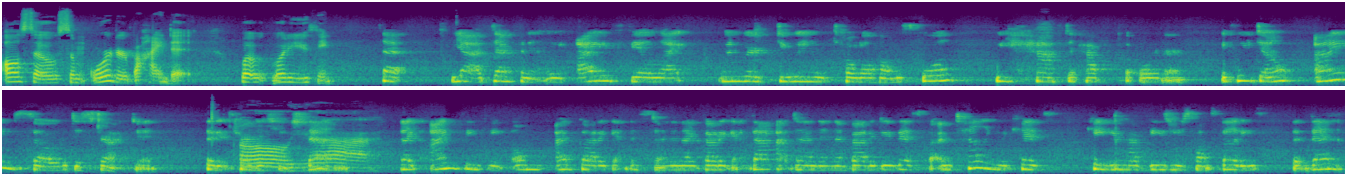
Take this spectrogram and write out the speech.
also some order behind it. What what do you think? Yeah, definitely. I feel like when we're doing total homeschool, we have to have the order. If we don't, I'm so distracted that it's hard oh, to teach yeah. them like I'm thinking, oh, I've got to get this done and I've got to get that done and I've got to do this. But I'm telling the kids, okay, you have these responsibilities. But then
